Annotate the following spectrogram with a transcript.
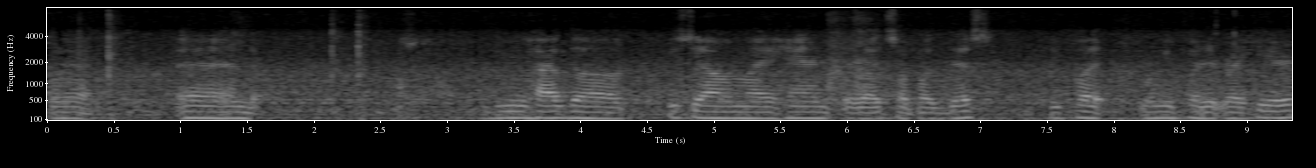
So yeah, and you have the you see how in my hand it lights up like this you put when you put it right here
